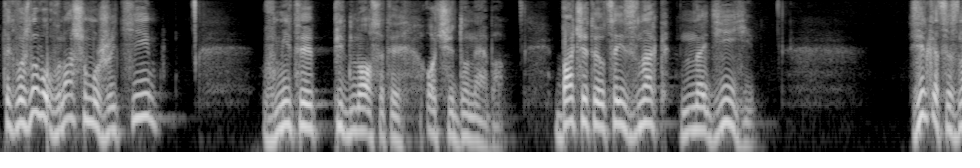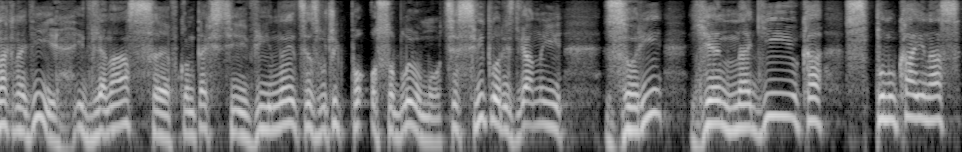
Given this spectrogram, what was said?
Так важливо в нашому житті вміти підносити очі до неба, бачити оцей знак надії. Зірка це знак надії, і для нас е, в контексті війни це звучить по-особливому. Це світло різдвяної зорі є надією, яка спонукає нас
